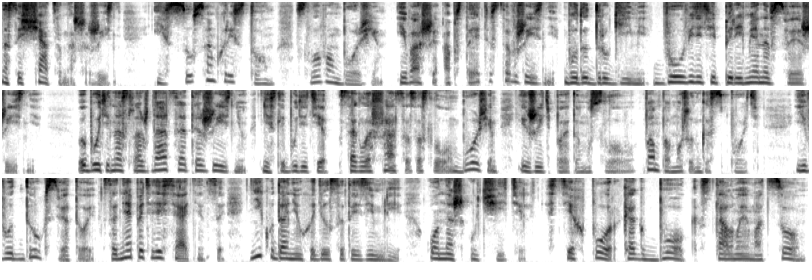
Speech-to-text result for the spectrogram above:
насыщаться наша жизнь. Иисусом Христом, Словом Божьим. И ваши обстоятельства в жизни будут другими. Вы увидите перемены в своей жизни. Вы будете наслаждаться этой жизнью, если будете соглашаться со Словом Божьим и жить по этому Слову. Вам поможет Господь. Его Дух Святой со дня Пятидесятницы никуда не уходил с этой земли. Он наш Учитель. С тех пор, как Бог стал моим Отцом,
